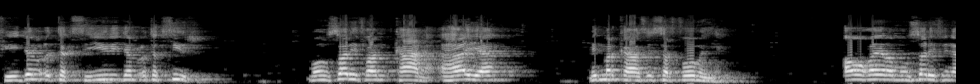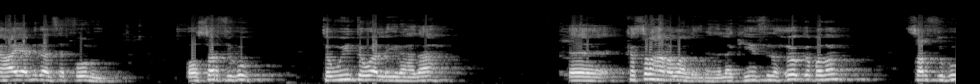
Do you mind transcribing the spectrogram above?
fii jamci taksiiri jamcu taksiir. Munsarifan kaana ahaaya mid markaasi sarfoomaya aw hayra munsarifin ahaaya midaan sarfoomayn oo sarfigu tanwiinta waa la yidhaahdaa kasrahana waa la yidhahdaa laakiin sida xooga badan sarfigu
